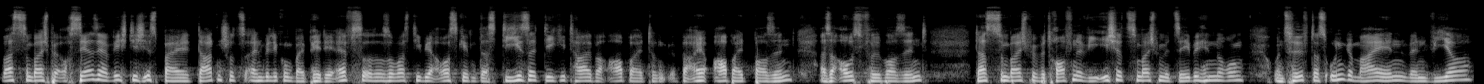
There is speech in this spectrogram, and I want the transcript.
was zum Beispiel auch sehr, sehr wichtig ist bei Datenschutzeinwilligung, bei PDFs oder sowas, die wir ausgeben, dass diese digital Bearbeitung, bearbeitbar sind, also ausfüllbar sind, dass zum Beispiel Betroffene, wie ich jetzt zum Beispiel mit Sehbehinderung, uns hilft das ungemein, wenn wir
